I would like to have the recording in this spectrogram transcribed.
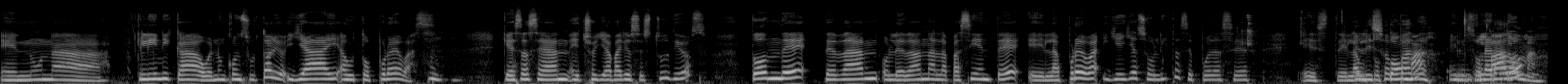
en una clínica o en un consultorio, ya hay autopruebas, que esas se han hecho ya varios estudios donde te dan o le dan a la paciente eh, la prueba y ella solita se puede hacer este la El autotoma, el hisopado. toma,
